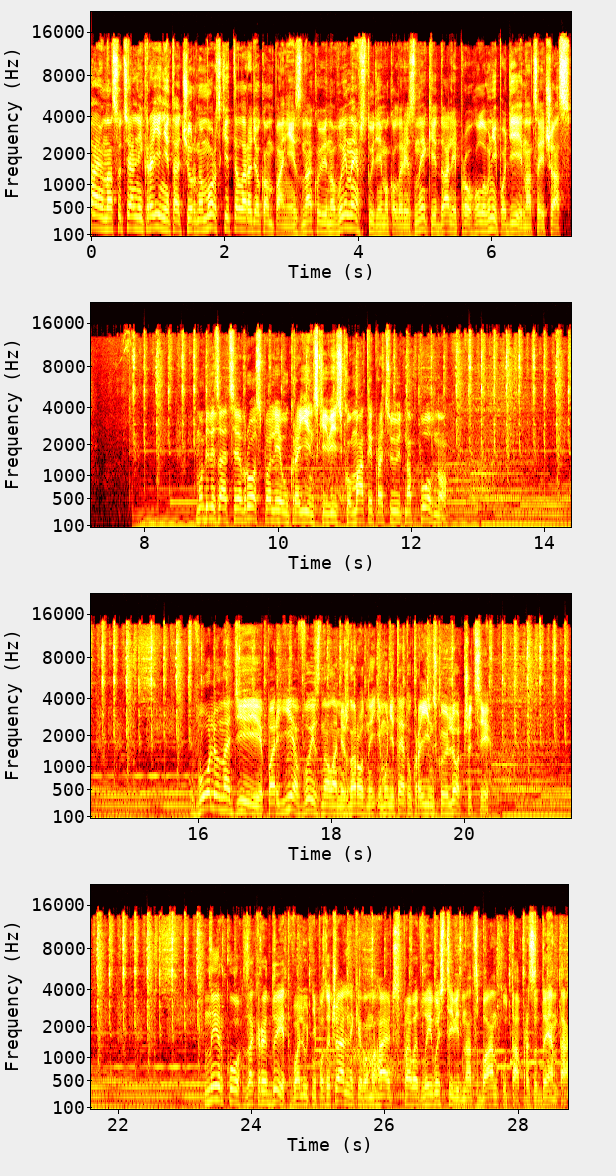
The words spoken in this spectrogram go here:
Вітаю на соціальній країні та Чорноморській телерадіокомпанії. Знакові новини в студії Микола Різник і далі про головні події на цей час. Мобілізація в розпалі. Українські військомати працюють наповно. Волю надії Пар'є визнала міжнародний імунітет української льотчиці. Нирку за кредит. Валютні позичальники вимагають справедливості від Нацбанку та президента.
